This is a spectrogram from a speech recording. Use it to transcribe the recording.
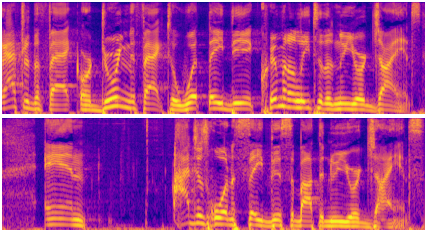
after the fact or during the fact to what they did criminally to the New York Giants. And I just want to say this about the New York Giants.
